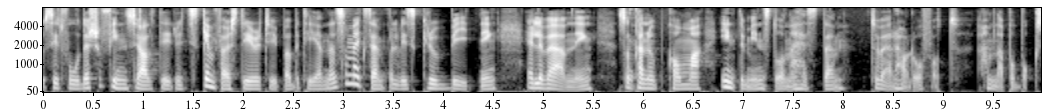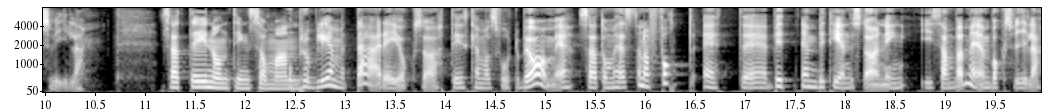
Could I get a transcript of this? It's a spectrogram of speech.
sitt foder så finns ju alltid risken för stereotypa beteenden som exempelvis krubbitning eller vävning som kan uppkomma, inte minst då när hästen tyvärr har då fått hamna på boxvila. Så att det är någonting som man... Och problemet där är ju också att det kan vara svårt att bli av med. Så att om hästen har fått ett, eh, en beteendestörning i samband med en boxvila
